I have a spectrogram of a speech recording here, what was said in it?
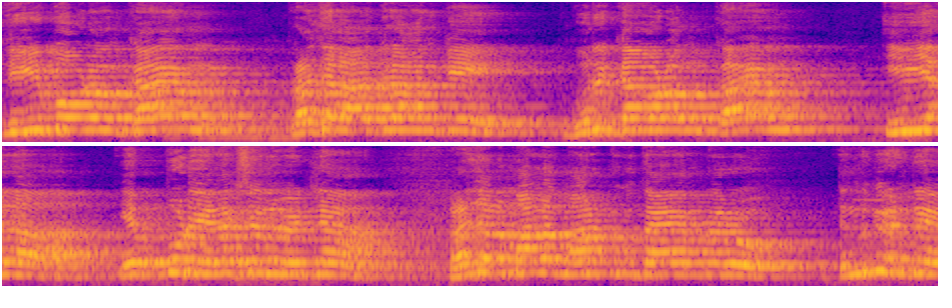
దిగిపోవడం ఖాయం ప్రజల ఆగ్రహానికి గురి కావడం ఖాయం. ఇవాళ ఎప్పుడు ఎలక్షన్లు పెట్టినా ప్రజలు మళ్ళా మార్పుకు తయారున్నారు ఎందుకంటే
